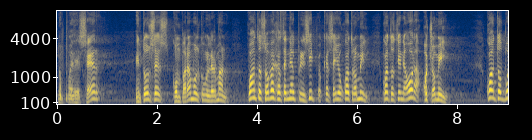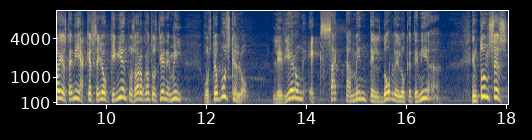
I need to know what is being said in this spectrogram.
no puede ser. Entonces comparamos con el hermano. ¿Cuántas ovejas tenía al principio? ¿Qué sé yo? Cuatro mil. ¿Cuántos tiene ahora? Ocho mil. ¿Cuántos bueyes tenía? ¿Qué sé yo? 500. Ahora ¿cuántos tiene? Mil. Usted búsquelo. Le dieron exactamente el doble de lo que tenía. Entonces,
